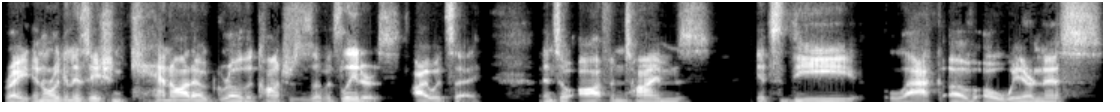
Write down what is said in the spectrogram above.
Right? An organization cannot outgrow the consciousness of its leaders, I would say. And so oftentimes it's the lack of awareness,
